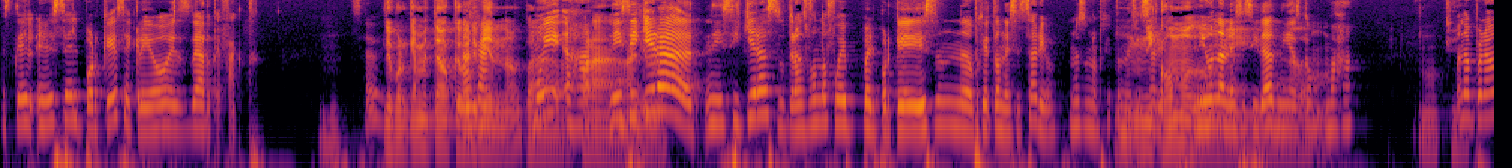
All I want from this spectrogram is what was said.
Es que el- es el por qué se creó ese artefacto. ¿sabes? De por qué me tengo que ver Ajá. bien, ¿no? Muy, ajá. para ni siquiera, ni siquiera su trasfondo fue el porque es un objeto necesario. No es un objeto Ni necesario. cómodo, Ni una ni necesidad, ni es como. Ajá. Más. Ok. Bueno, para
